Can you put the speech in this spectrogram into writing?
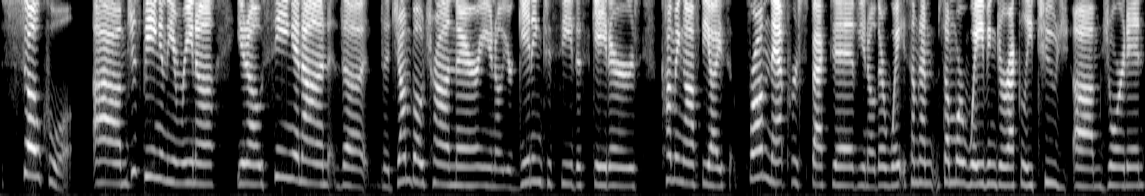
so cool um just being in the arena you know seeing it on the the jumbotron there you know you're getting to see the skaters coming off the ice from that perspective you know they're wait sometimes some were waving directly to um jordan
